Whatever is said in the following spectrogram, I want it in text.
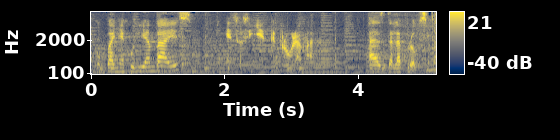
Acompaña a Julián Baez en su siguiente programa. Hasta la próxima.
